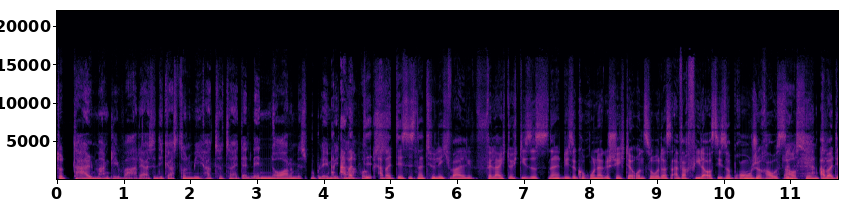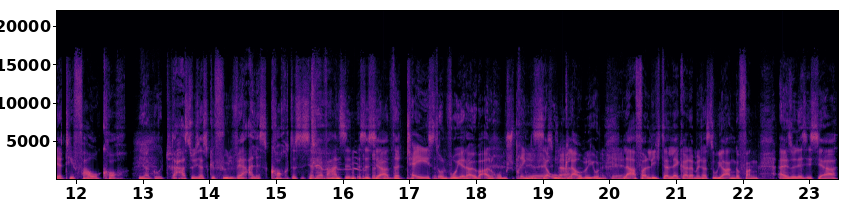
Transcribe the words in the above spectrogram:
total Mangelware. Also die Gastronomie hat zurzeit ein enormes Problem mit aber Nachwuchs. Aber das ist natürlich, weil vielleicht durch dieses, ne, diese Corona-Geschichte und so, dass einfach viele aus dieser Branche raus sind. Raus sind. Aber der TV-Koch, ja gut. da hast du das Gefühl, wer alles kocht, das ist ja der Wahnsinn. Es ist ja The Taste und wo ihr da überall rumspringt, ja, das ist ja klar. unglaublich. Und okay. Lava Lichter lecker, damit hast du ja angefangen. Also das ist ja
